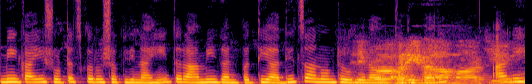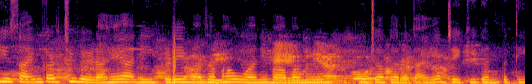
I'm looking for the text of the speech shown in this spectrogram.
मी काही शूटच करू शकली नाही. तर आम्ही गणपती आधीच आणून ठेवलेला होता दुपारी. आणि ही सायंकाळची वेळ आहे आणि इकडे माझा भाऊ आणि बाबा मिळून पूजा करत आहे जे की गणपती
